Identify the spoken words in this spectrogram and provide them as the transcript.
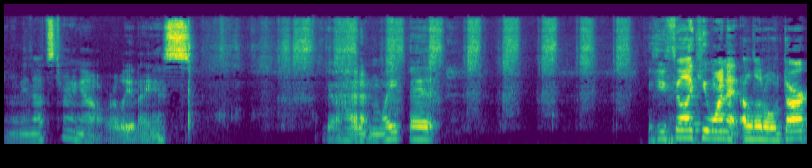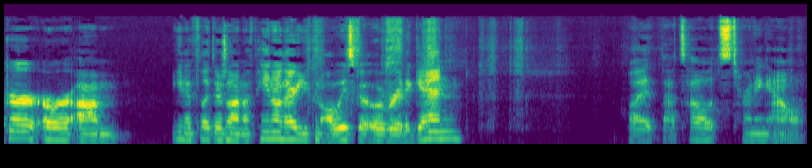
I mean, that's turning out really nice. Go ahead and wipe it. If you feel like you want it a little darker or, um, you know, feel like there's not enough paint on there, you can always go over it again. But that's how it's turning out.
